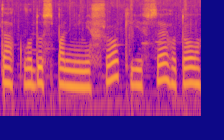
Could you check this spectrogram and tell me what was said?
Так, кладу спальний мішок і все готово.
